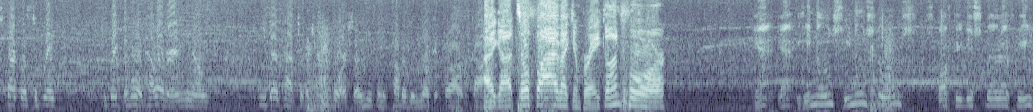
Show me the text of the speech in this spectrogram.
Sparkles to break to break the hold. However, you know, he does have to the count four, so he's going to probably milk it for all it's got. I got till five. I can break on four. Yeah, yeah, he knows, he knows the rules. Sparky just the referee,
